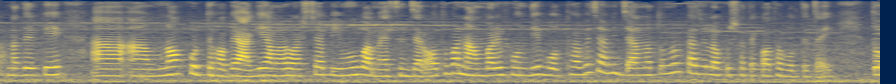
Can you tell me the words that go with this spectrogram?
আপনাদেরকে নক করতে হবে। আগে আমার হোয়াটসঅ্যাপ, ইমো বা মেসেঞ্জার অথবা নাম্বারে ফোন দিয়ে বলতে হবে যে, আমি জান্নাতুনুর কাজল আপুর সাথে কথা বলতে চাই। তো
